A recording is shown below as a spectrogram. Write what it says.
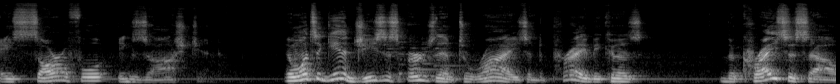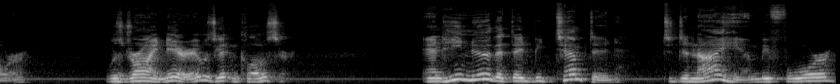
a sorrowful exhaustion. And once again, Jesus urged them to rise and to pray because the crisis hour was drawing near, it was getting closer. And he knew that they'd be tempted to deny him before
